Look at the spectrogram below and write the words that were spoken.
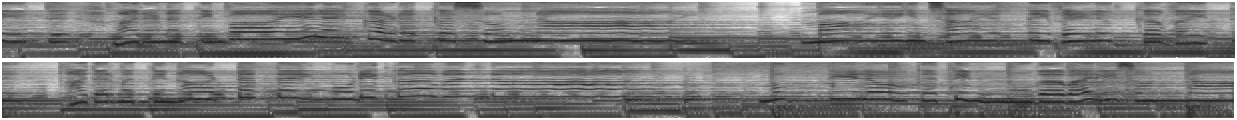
வைத்து மரணத்தின் வாயிலை கடக்க சொன்னாய். மாயையின் சாயத்தை வெளுக்க வைத்து அதர்மத்தின் ஆட்டத்தை முடிக்க வந்தாய். முக்தி லோகத்தின் முகவரி சொன்னாய்.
